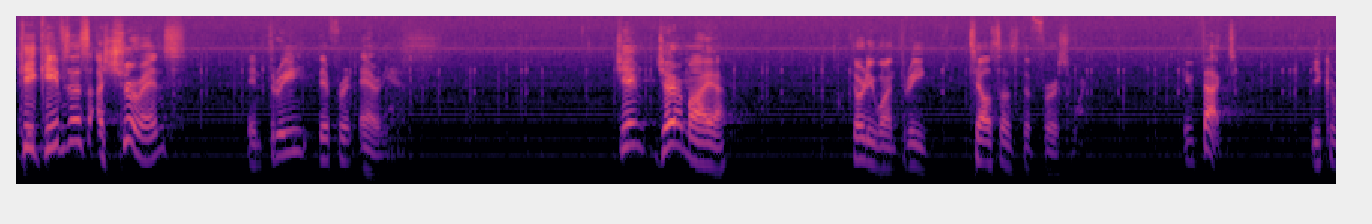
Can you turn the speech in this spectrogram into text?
He gives us assurance in three different areas. Jeremiah 31 3 tells us the first one. In fact, you can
